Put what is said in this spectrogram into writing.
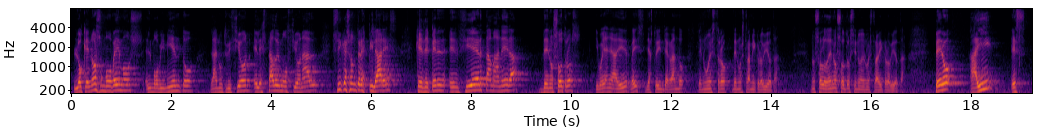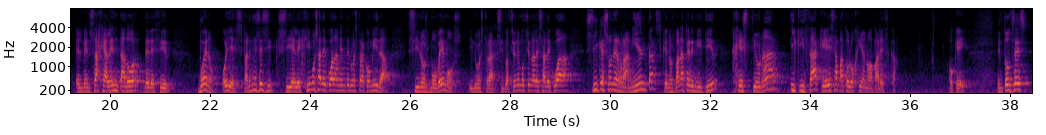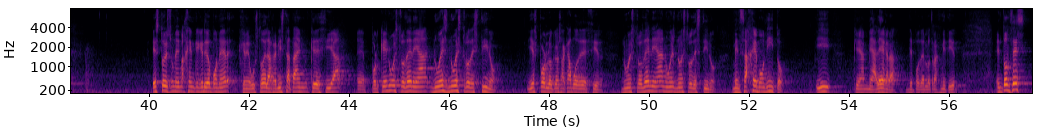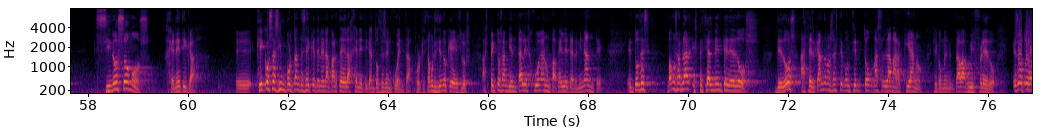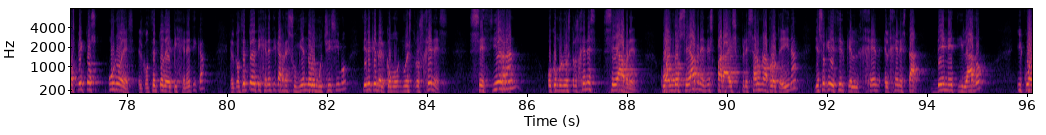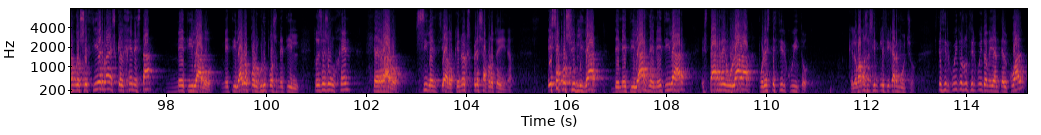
lo que nos movemos, el movimiento, la nutrición, el estado emocional, sí que son tres pilares que dependen en cierta manera de nosotros, y voy a añadir, ¿veis? Ya estoy integrando de, nuestro, de nuestra microbiota. No solo de nosotros, sino de nuestra microbiota. Pero ahí es el mensaje alentador de decir, bueno, oye, parece ser si, si elegimos adecuadamente nuestra comida, si nos movemos y nuestra situación emocional es adecuada, sí que son herramientas que nos van a permitir gestionar y quizá que esa patología no aparezca. ¿Ok? Entonces, esto es una imagen que he querido poner que me gustó de la revista Time que decía, eh, ¿por qué nuestro DNA no es nuestro destino? Y es por lo que os acabo de decir. Nuestro DNA no es nuestro destino. Mensaje bonito y que me alegra de poderlo transmitir. Entonces, si no somos genética, eh, ¿Qué cosas importantes hay que tener aparte de la genética entonces en cuenta? Porque estamos diciendo que los aspectos ambientales juegan un papel determinante. Entonces, vamos a hablar especialmente de dos, de dos acercándonos a este concepto más lamarquiano que comentaba Guifredo. Esos dos aspectos, uno es el concepto de epigenética, que el concepto de epigenética, resumiéndolo muchísimo, tiene que ver cómo nuestros genes se cierran o cómo nuestros genes se abren. Cuando se abren es para expresar una proteína, y eso quiere decir que el gen, el gen está demetilado, y cuando se cierra es que el gen está metilado, metilado por grupos metil. Entonces es un gen cerrado, silenciado, que no expresa proteína. Esa posibilidad de metilar, de metilar, está regulada por este circuito, que lo vamos a simplificar mucho. Este circuito es un circuito mediante el cual,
